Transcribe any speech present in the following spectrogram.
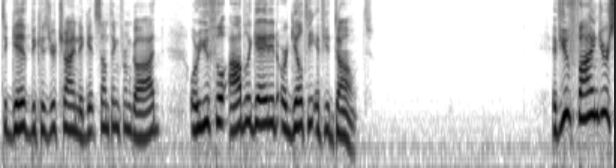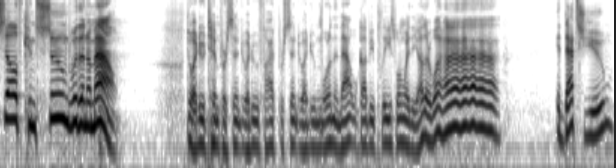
to give because you're trying to get something from God, or you feel obligated or guilty if you don't, if you find yourself consumed with an amount, do I do 10%? Do I do 5%? Do I do more than that? Will God be pleased one way or the other? What? Ah, ah, ah, ah. If that's you,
